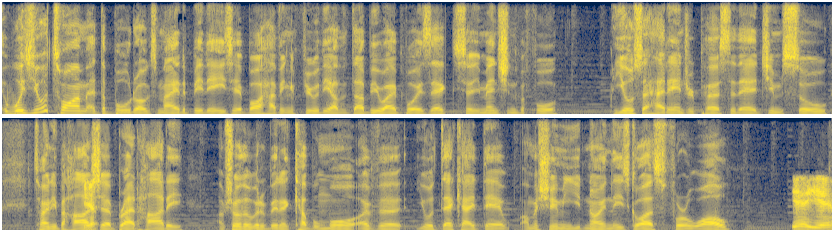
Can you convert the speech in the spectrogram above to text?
Was your time at the Bulldogs made a bit easier by having a few of the other WA boys there? So you mentioned before, you also had Andrew Purser there, Jim Sewell, Tony Bahasha, yep. Brad Hardy. I'm sure there would have been a couple more over your decade there. I'm assuming you'd known these guys for a while. Yeah, yeah.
